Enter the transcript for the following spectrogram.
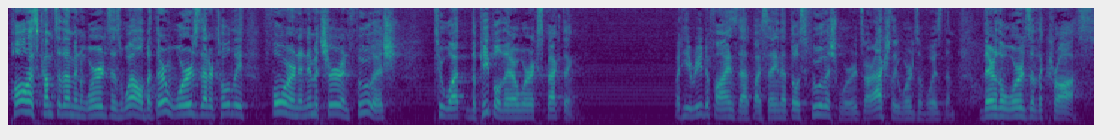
Paul has come to them in words as well, but they're words that are totally foreign and immature and foolish to what the people there were expecting. But he redefines that by saying that those foolish words are actually words of wisdom. They're the words of the cross.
